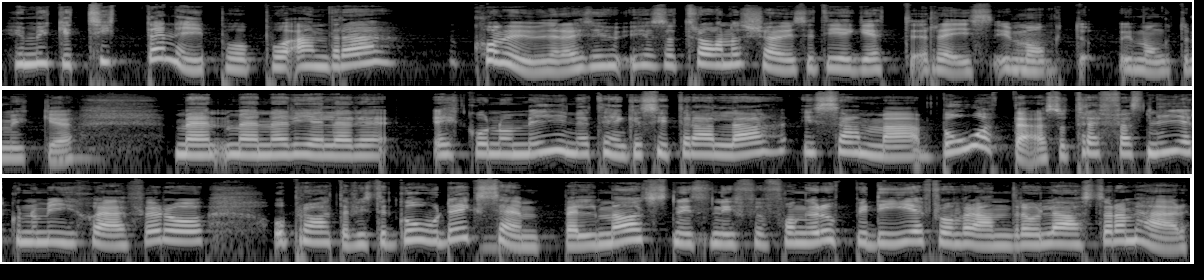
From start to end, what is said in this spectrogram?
hur mycket tittar ni på, på andra kommuner? Hur- Så Tranås kör ju sitt eget race i, Mm. mångt, i mångt och mycket. Men, men när det gäller ekonomin, jag tänker, sitter alla i samma båt där? Så träffas ni ekonomichefer och, och pratar, finns det goda exempel? Möts ni så ni fångar upp idéer från varandra och löser de här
